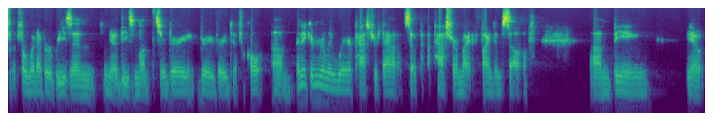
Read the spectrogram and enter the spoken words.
for, for, whatever reason, you know, these months are very, very, very difficult, um, and it can really wear pastors down. And so, a pastor might find himself um, being, you know,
